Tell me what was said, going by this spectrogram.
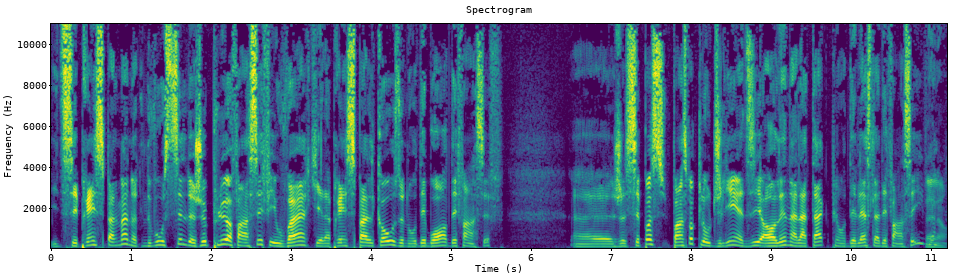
Il dit c'est principalement notre nouveau style de jeu plus offensif et ouvert qui est la principale cause de nos déboires défensifs. Je sais pas, si- je pense pas que Claude Julien a dit all-in à l'attaque puis on délaisse la défensive. Ben non.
